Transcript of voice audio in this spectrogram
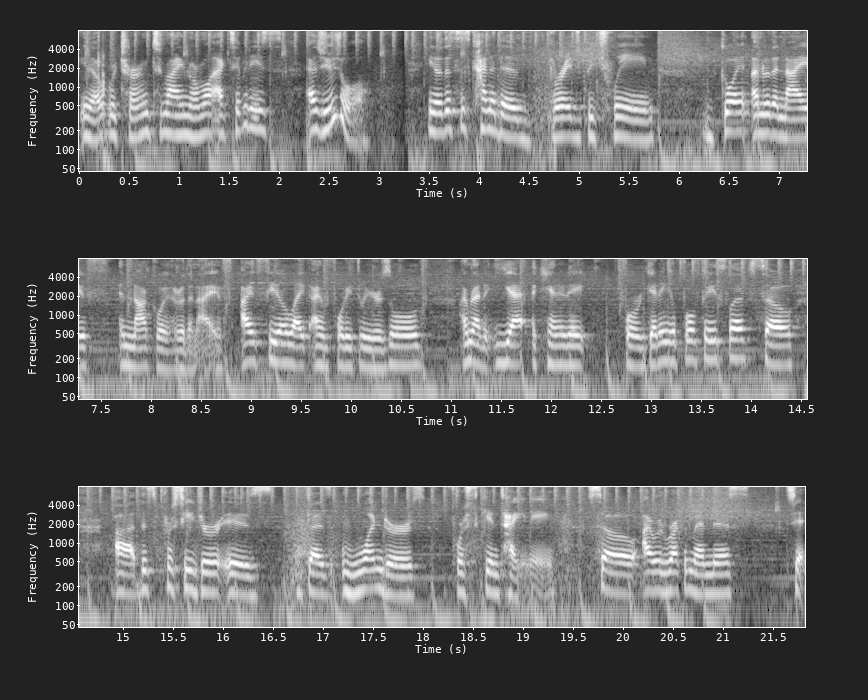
you know, returned to my normal activities as usual. You know, this is kind of the bridge between going under the knife and not going under the knife. I feel like I'm 43 years old. I'm not yet a candidate for getting a full facelift, so uh, this procedure is does wonders for skin tightening. So I would recommend this to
